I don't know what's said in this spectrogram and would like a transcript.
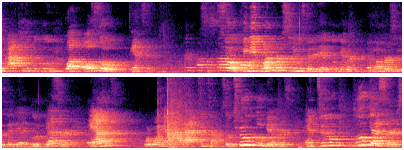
you have to get the clue while also dancing. So we need one person who is going to be a clue giver and one person who is going to be a clue guesser, and we're going to have that two times. So two clue givers and two clue guessers.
